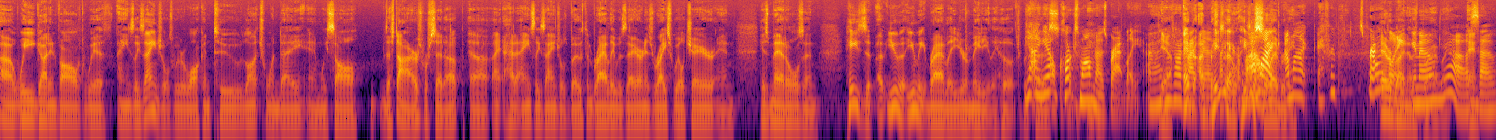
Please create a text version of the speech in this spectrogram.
uh, we got involved with Ainsley's Angels. We were walking to lunch one day and we saw the Stires were set up. Uh, I had an Ainsley's Angels booth, and Bradley was there in his race wheelchair and his medals. And he's a, you you meet Bradley, you're immediately hooked. Yeah, you know, Clark's mom knows Bradley. I Yeah. Every- uh, he's a- he's a I'm like- celebrity. I'm like, everybody knows Bradley. Everybody knows you know? Bradley. Yeah. And so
